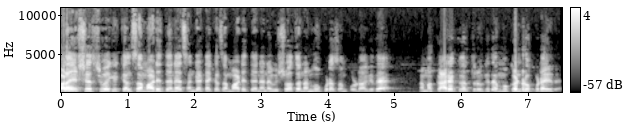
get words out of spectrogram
ಬಹಳ ಯಶಸ್ವಿಯಾಗಿ ಕೆಲಸ ಮಾಡಿದ್ದೇನೆ ಸಂಘಟನೆ ಕೆಲಸ ಮಾಡಿದ್ದೇನೆ ಅನ್ನೋ ವಿಶ್ವಾಸ ನನಗೂ ಕೂಡ ಸಂಪೂರ್ಣವಾಗಿದೆ ನಮ್ಮ ಕಾರ್ಯಕರ್ತರಿಗಿದೆ ಮುಖಂಡರು ಕೂಡ ಇದೆ.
